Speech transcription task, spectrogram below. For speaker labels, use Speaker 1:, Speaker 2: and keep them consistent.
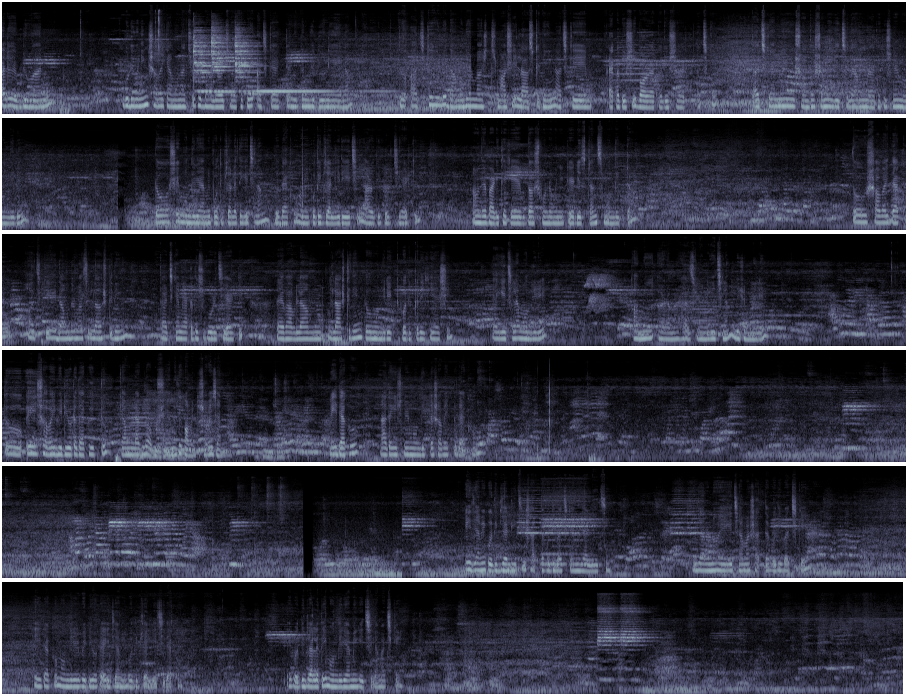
Speaker 1: Hello everyone good evening সবাই কেমন আছো? খুব ভালো আছো, আশা করি আজকে একটা নতুন ভিডিও নিয়ে এলাম। তো আজকে হলো দামোদর মাস, মাসের লাস্ট দিন। আজকে একাদশী, বড় একাদশী আর আজকে। তো আজকে আমি সন্ধ্যার সময় গেছিলাম রাধাকৃষ্ণের মন্দিরে। তো সেই মন্দিরে আমি প্রদীপ জ্বালাতে গেছিলাম। তো দেখো আমি প্রদীপ জ্বালিয়ে দিয়েছি, আরতি করছি আর কি। আমাদের বাড়ি থেকে দশ পনেরো মিনিটের ডিস্টেন্স মন্দিরটা। তো সবাই দেখো, আজকে দামোদর মাসের লাস্ট দিন। তা আজকে আমি একাদশী করেছি আর কি। তাই ভাবলাম লাস্ট দিন তো মন্দিরে একটু প্রদীপটা দেখিয়ে আসি। তাই গিয়েছিলাম মন্দিরে। আমি আর আমার হাজব্যান্ড গিয়েছিলাম দুজন মিলে। এই সবাই ভিডিওটা দেখো একটু। কেমন লাগল অবশ্যই আমাকে কমেন্টে সবাই জানিও। এই দেখো রাধাকৃষ্ণের মন্দিরটা সবাই একটু দেখো। এই যে আমি প্রদীপ জ্বালিয়েছি, সাতটা প্রদীপ আজকে আমি জ্বালিয়েছি। জ্বালানো হয়ে গেছে আমার সাতটা প্রদীপ আজকে। এই দেখো মন্দিরের ভিডিওটা, এই যে আমি প্রদীপ জ্বালিয়েছি, দেখো। এই প্রদীপ জ্বালাতেই মন্দিরে আমি গেছিলাম আজকে।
